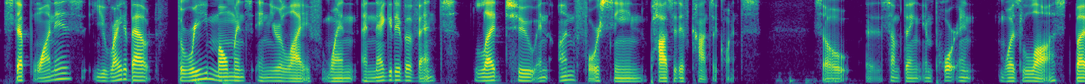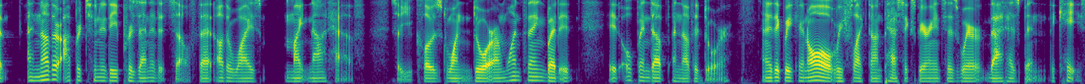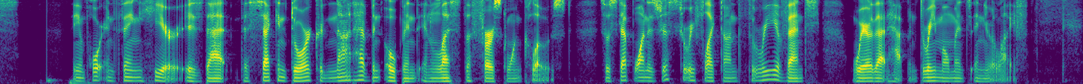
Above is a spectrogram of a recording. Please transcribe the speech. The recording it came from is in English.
Step one is you write about three moments in your life when a negative event led to an unforeseen positive consequence. So, Uh, something important was lost, but another opportunity presented itself that otherwise might not have. So you closed one door on one thing, but it it opened up another door. And I think we can all reflect on past experiences where that has been the case. The important thing here is that the second door could not have been opened unless the first one closed. So, step one is just to reflect on three events where that happened, three moments in your life.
